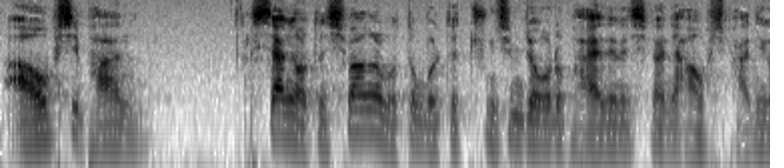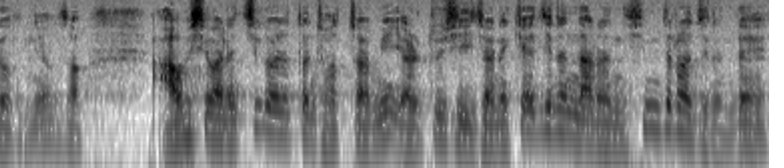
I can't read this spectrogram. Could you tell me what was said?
9시 반 시장의 어떤 시황을 보통 볼 때 중심적으로 봐야 되는 시간이 9시 반이거든요. 그래서 9시 반에 찍어줬던 저점이 12시 이전에 깨지는 날은 힘들어지는데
